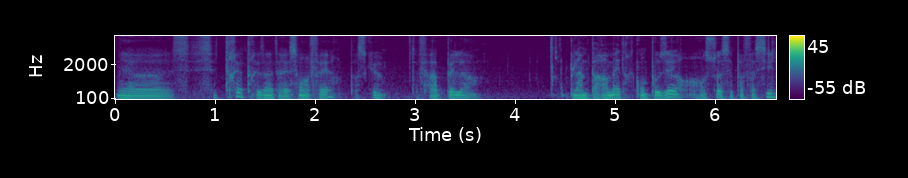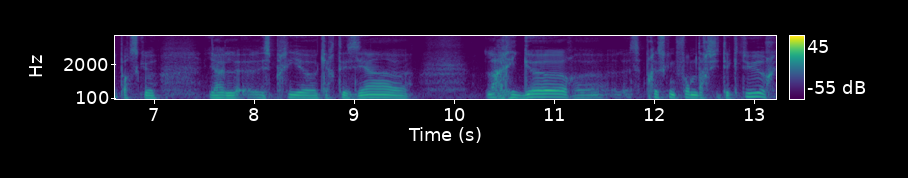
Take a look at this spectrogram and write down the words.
Mais euh, c'est très, très intéressant à faire parce que ça fait appel à plein de paramètres. Composer en soi, c'est pas facile parce qu'il y a l'esprit euh, cartésien, euh, la rigueur, c'est presque une forme d'architecture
